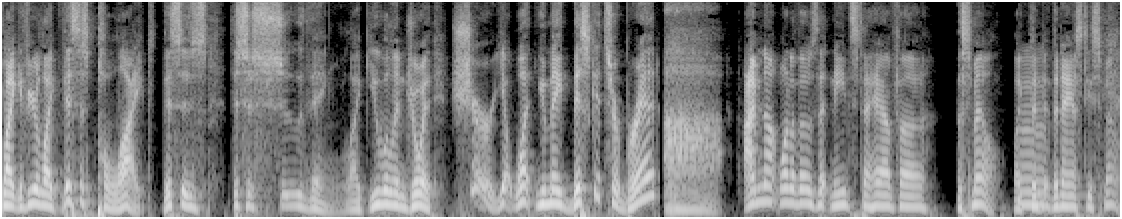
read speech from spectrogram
Like if you're like, this is polite, this is this is soothing, like you will enjoy it. Sure, yeah. What you made biscuits or bread? Ah, I'm not one of those that needs to have uh, the smell, like the the nasty smell.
